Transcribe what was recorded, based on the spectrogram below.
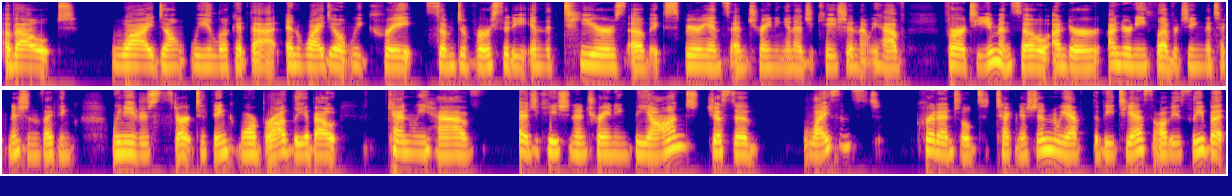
about why don't we look at that? And why don't we create some diversity in the tiers of experience and training and education that we have for our team? And so under underneath leveraging the technicians i think we need to start to think more broadly about can we have education and training beyond just a licensed credentialed technician? We have the vts obviously but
